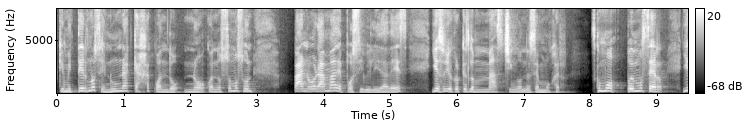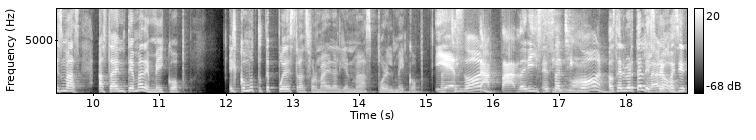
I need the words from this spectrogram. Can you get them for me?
que meternos en una caja cuando no, cuando somos un panorama de posibilidades y eso yo creo que es lo más chingón de ser mujer. Es como podemos ser, y es más, hasta en tema de make-up, el cómo tú te puedes transformar en alguien más por el make-up. Y está, chingón. está padrísimo. Está chingón. O sea, el verte al espejo y decir,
